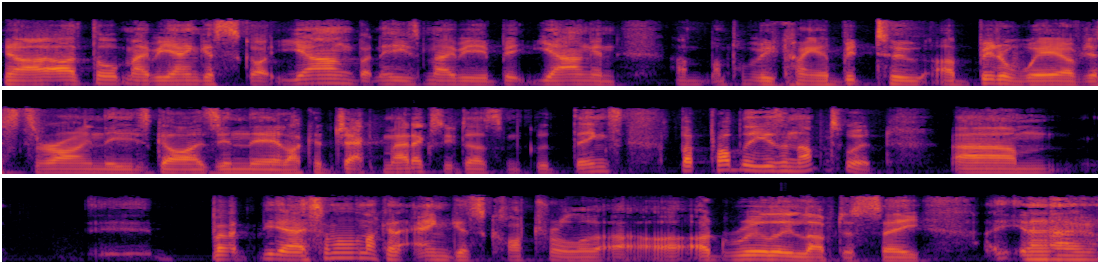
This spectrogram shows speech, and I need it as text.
You know, I, I, thought maybe Angus got young, but he's maybe a bit young, and I'm, I'm, probably becoming a bit too a bit aware of just throwing these guys in there like a Jack Maddocks who does some good things, but probably isn't up to it. Um, but yeah, someone like an Angus Cottrell, uh, I'd really love to see. You know,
